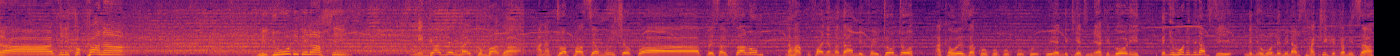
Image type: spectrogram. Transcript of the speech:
ya, zilitokana. Ni juhudi binafsi Ni Gadiel Michael Mbaga anatoa pasi ya mwisho kwa Faisal Salum na hakufanya madhambi. Faitoto akaweza ku- ku- ku- ku- ku- kuiandikia timu yake goli. Ni juhudi binafsi, ni juhudi binafsi hakika kabisa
